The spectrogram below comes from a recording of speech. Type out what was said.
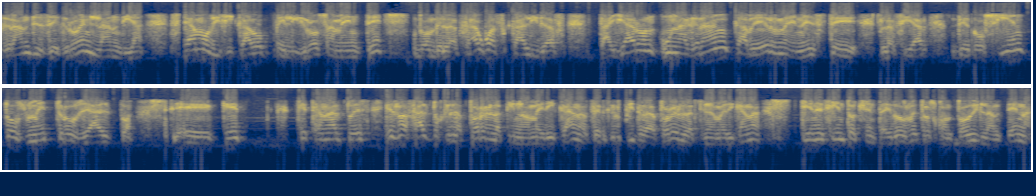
grandes de Groenlandia, se ha modificado peligrosamente, donde las aguas cálidas tallaron una gran caverna en este glaciar de 200 metros de alto, eh, qué tan alto es. Es más alto que la torre latinoamericana, Sergio Lupita, la torre latinoamericana tiene 182 metros con todo y la antena.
